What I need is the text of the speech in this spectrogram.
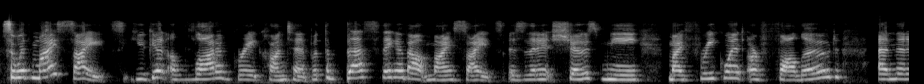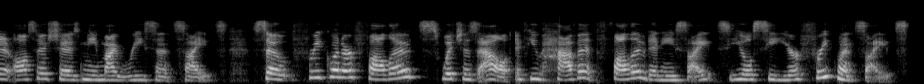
So with my sites, you get a lot of great content, but the best thing about my sites is that it shows me my frequent or followed and then it also shows me my recent sites. So frequent or followed switches out. If you haven't followed any sites, you'll see your frequent sites.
